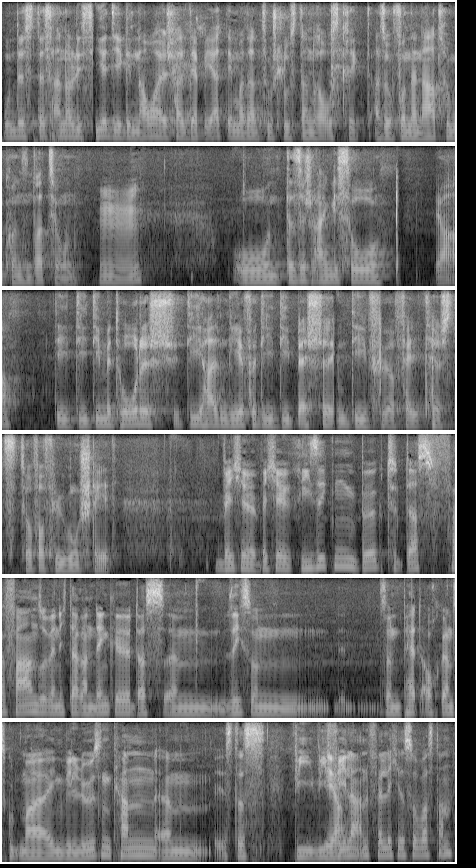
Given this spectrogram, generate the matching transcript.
und das, das analysiert, je genauer ist halt der Wert, den man dann zum Schluss dann rauskriegt, also von der Natriumkonzentration. Mhm. Und das ist eigentlich so, ja, die, die, die methodisch, die halten wir für die, die beste, die für Feldtests zur Verfügung steht. Welche, welche Risiken birgt das Verfahren, so wenn ich daran denke, dass ähm, sich so ein, so ein Pad auch ganz gut mal irgendwie lösen kann? Ähm, ist das, wie, wie ja. fehleranfällig ist sowas dann?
